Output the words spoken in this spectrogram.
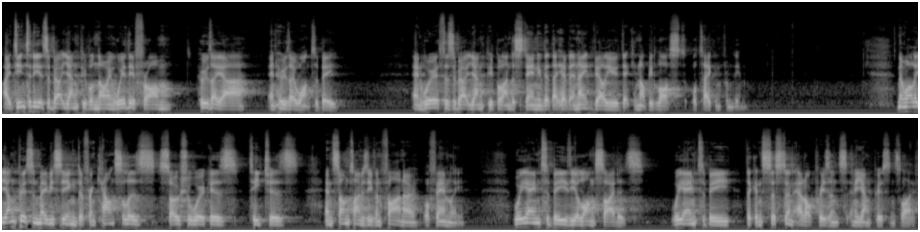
Identity is about young people knowing where they're from, who they are, and who they want to be. And worth is about young people understanding that they have innate value that cannot be lost or taken from them. Now, while a young person may be seeing different counsellors, social workers, teachers, and sometimes even whānau or family, we aim to be the alongsiders. We aim to be the consistent adult presence in a young person's life.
